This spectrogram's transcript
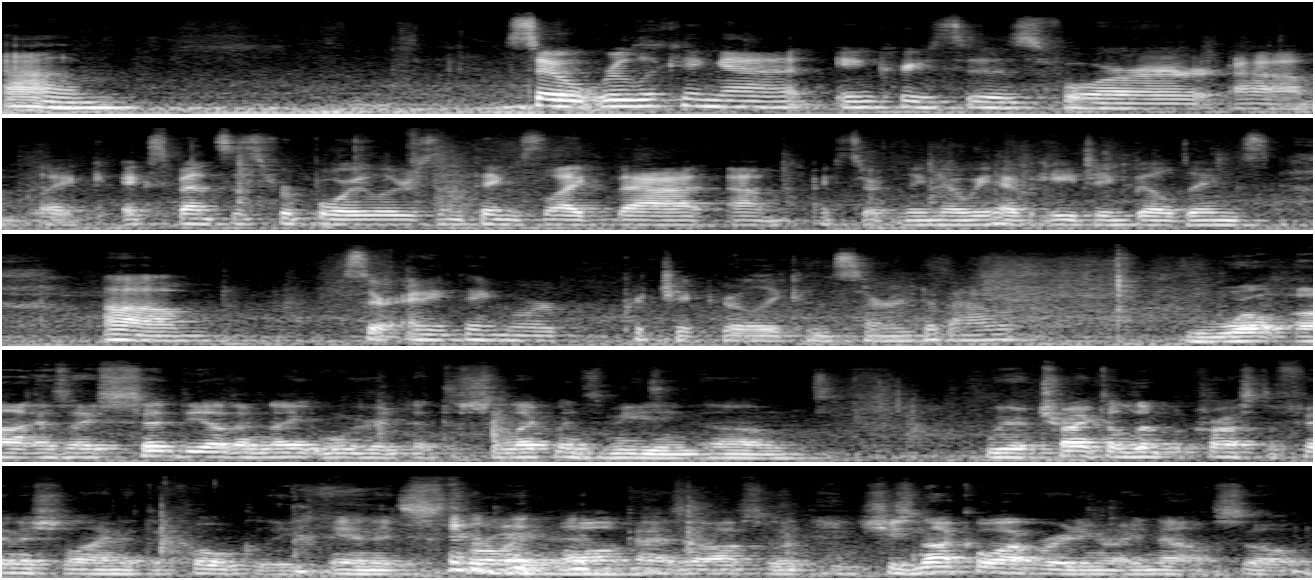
Um, so we're looking at increases for, um, like expenses for boilers and things like that. Um, I certainly know we have aging buildings. Um, is there anything we're particularly concerned about? Well, uh, as I said the other night when we were at the selectmen's meeting, um, we are trying to limp across the finish line at the Coakley, and it's throwing all kinds of obstacles. She's not cooperating right now, so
